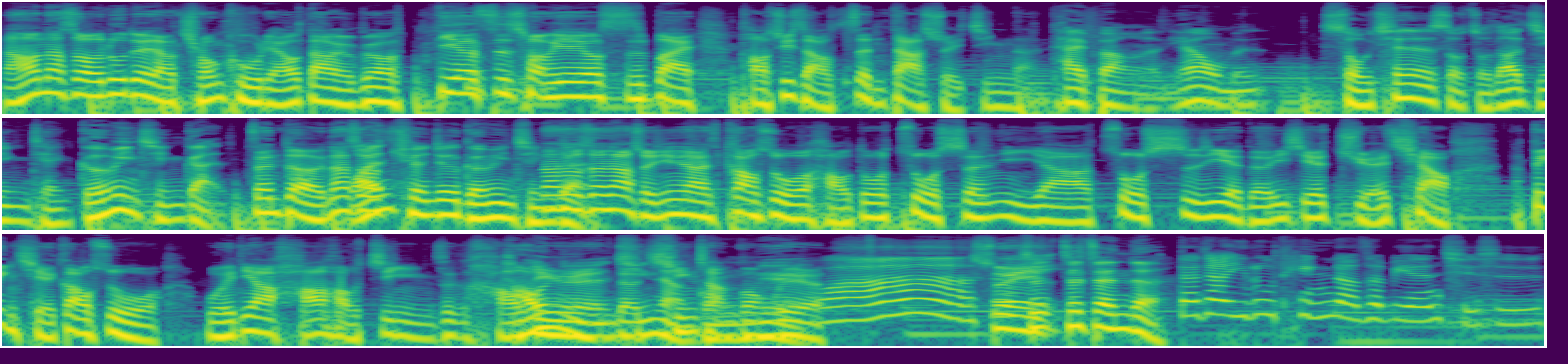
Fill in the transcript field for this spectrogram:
然后那时候陆队长穷苦潦倒，有没有？第二次创业又失败，跑去找正大水晶男，太棒了！你看我们。手牵着手走到今天，革命情感真的，那时候完全就是革命情感。那时候正大水晶男告诉我好多做生意啊、做事业的一些诀窍，并且告诉我，我一定要好好经营这个好女人的情场攻略。哇，所以这这真的，大家一路听到这边，其实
